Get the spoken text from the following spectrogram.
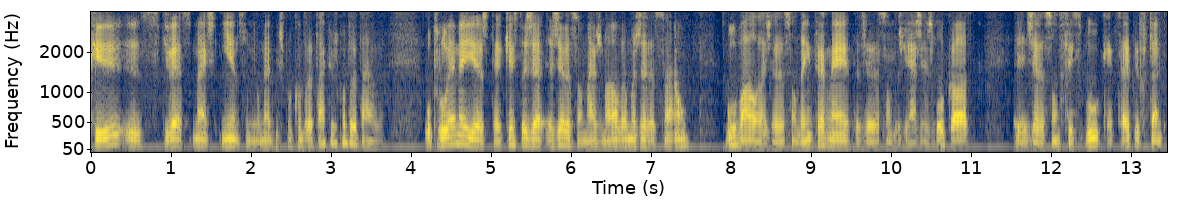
que eh, se tivesse mais 500 ou mil médicos para contratar, que os contratava. O problema é este, é que esta a geração mais nova é uma geração global, a geração da internet, a geração das viagens low cost, a geração do Facebook, etc. E, portanto,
